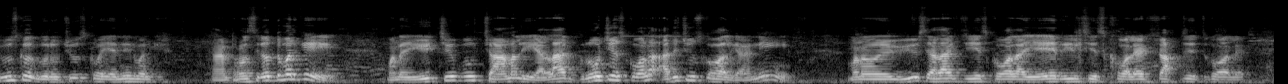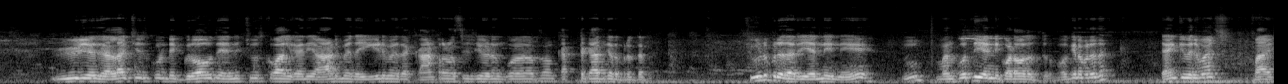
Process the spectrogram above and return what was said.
చూసుకో గురు చూసుకో ఇవన్నీ మనకి కాంట్రవర్సీలు వద్దు మనకి. మన యూట్యూబ్ ఛానల్ ఎలా గ్రో చేసుకోవాలో అది చూసుకోవాలి కానీ మనం వ్యూస్ ఎలా చేసుకోవాలా ఏ రీల్స్ చేసుకోవాలి షార్ట్స్ చేసుకోవాలి వీడియోస్ ఎలా చేసుకుంటే గ్రో అవుతాయి అన్ని చూసుకోవాలి కానీ ఆడి మీద ఈడి మీద కాంట్రవర్సీ చేయడం కోసం కరెక్ట్ కాదు కదా బ్రదర్ చూడు బ్రదర్ ఇవన్నీ మన కొద్ది ఇవన్నీ గొడవలొద్దు. ఓకేనా brother thank you very much bye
